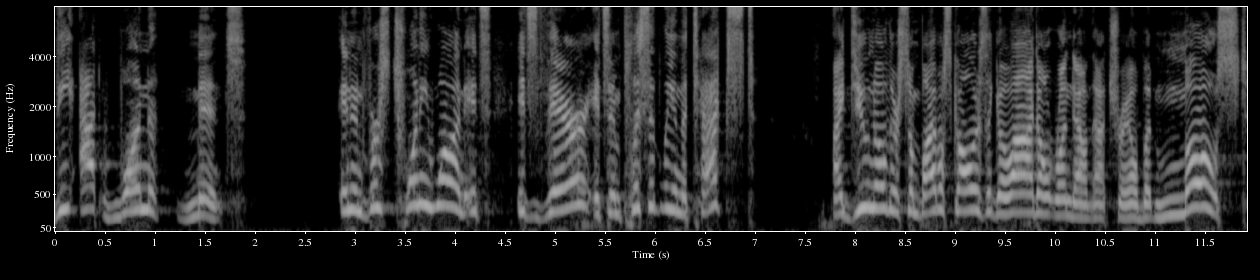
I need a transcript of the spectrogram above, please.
the at one mint. And in verse 21, it's, it's there, it's implicitly in the text. I do know there's some Bible scholars that go, ah, don't run down that trail, but most,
